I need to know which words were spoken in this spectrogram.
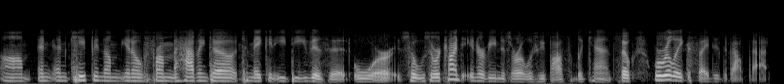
um, and, and keeping them, you know, from having to, to make an ED visit or so, so we're trying to intervene as early as we possibly can. So we're really excited about that.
